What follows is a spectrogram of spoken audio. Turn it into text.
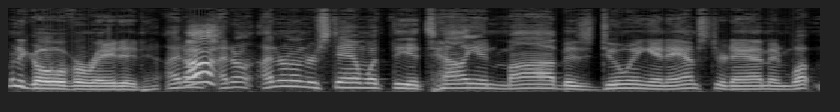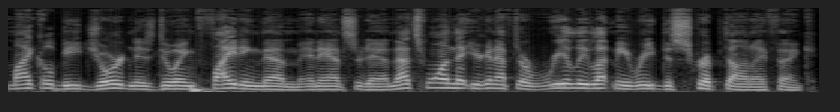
I'm gonna go overrated. I don't. Ah. I don't. I don't understand what the Italian mob is doing in Amsterdam and what Michael B. Jordan is doing fighting them in Amsterdam. That's one that you're gonna have to really let me read the script on. I think.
